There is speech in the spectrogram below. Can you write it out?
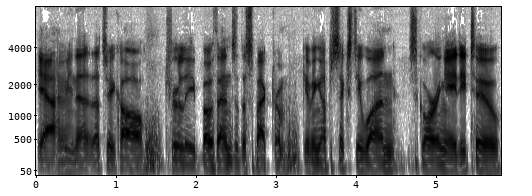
Yeah, I mean that, that's what you call truly both ends of the spectrum. Giving up 61, scoring 82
